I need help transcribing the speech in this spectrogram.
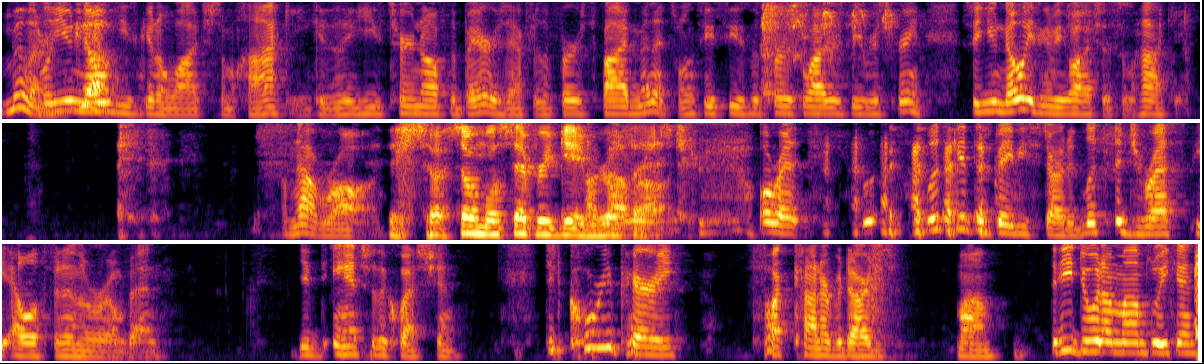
Miller, well, you go. know he's gonna watch some hockey because he's turned off the Bears after the first five minutes once he sees the first wide receiver screen. So you know he's gonna be watching some hockey. I'm not wrong. It's, uh, it's almost every game I'm real not wrong. fast. All right, let's get this baby started. Let's address the elephant in the room, Ben. You answer the question: Did Corey Perry fuck Connor Bedard's mom? Did he do it on Mom's Weekend?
